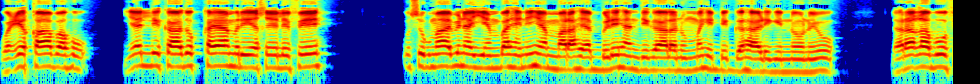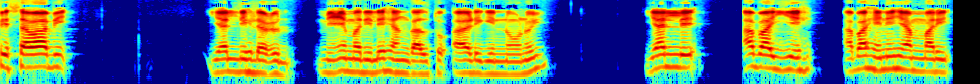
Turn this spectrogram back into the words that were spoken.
وعقابه يلي كادوك يامري خيلفه usug maabinayenbahenihyan marah yabbirehan digala numma hiddigahaadhiginnonoyo laragabuu fi thawaabi yallih lacul mice marilehan galto aadhiginnonoy yalli abayye aba henihiyan mari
